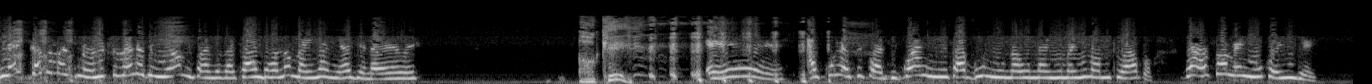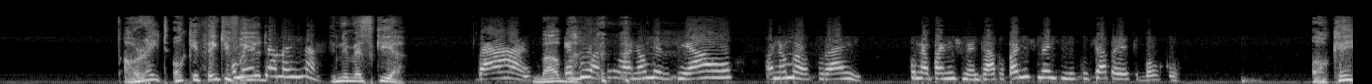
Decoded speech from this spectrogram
Next customer representative yao mipango za kando. Halo Maina ni aje na wewe? okay. Eh, hakuna siku ati kwani ni sabuni una unanyima nyuma mtu hapo. Many huko nje. All right. Okay. Thank you for your. Nimesikia. Hebu wape wanaume vitu yao, wanaume wafurahi. Kuna punishment hapo. Punishment ni kuchapa ye kiboko. Okay.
